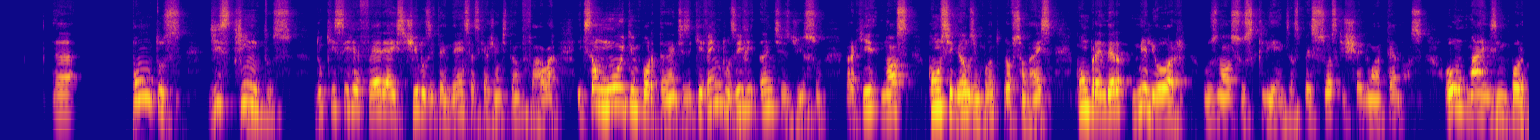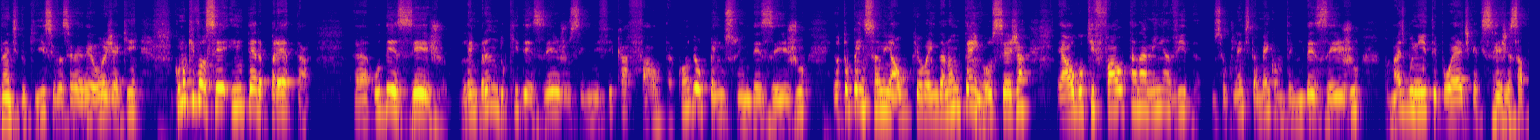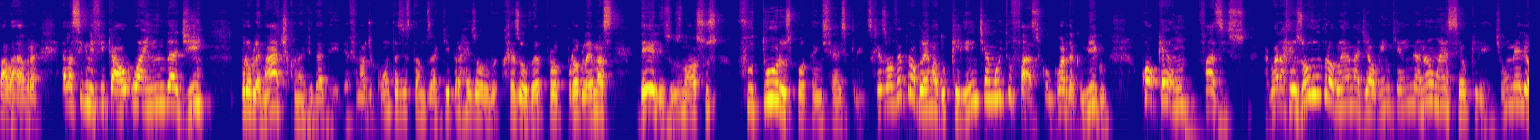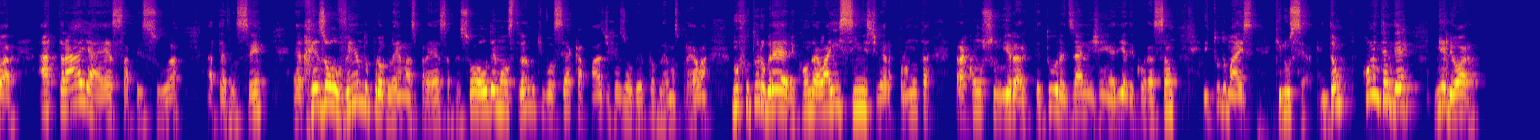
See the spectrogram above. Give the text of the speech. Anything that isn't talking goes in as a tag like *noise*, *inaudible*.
uh, pontos distintos do que se refere a estilos e tendências que a gente tanto fala e que são muito importantes e que vem inclusive antes disso para que nós consigamos enquanto profissionais compreender melhor os nossos clientes, as pessoas que chegam até nós. Ou mais importante do que isso, você vai ver hoje aqui, como que você interpreta uh, o desejo, lembrando que desejo significa falta. Quando eu penso em desejo, eu estou pensando em algo que eu ainda não tenho, ou seja, é algo que falta na minha vida. O seu cliente também, quando tem um desejo, por mais bonita e poética que *laughs* seja essa palavra, ela significa algo ainda de problemático na vida dele. Afinal de contas, estamos aqui para resolver, resolver problemas deles, os nossos futuros potenciais clientes. Resolver problema do cliente é muito fácil, concorda comigo? Qualquer um faz isso. Agora, resolva um problema de alguém que ainda não é seu cliente. Ou melhor, atraia essa pessoa até você, é, resolvendo problemas para essa pessoa ou demonstrando que você é capaz de resolver problemas para ela no futuro breve, quando ela aí sim estiver pronta para consumir arquitetura, design, engenharia, decoração e tudo mais que nos cerca. Então, como entender melhor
